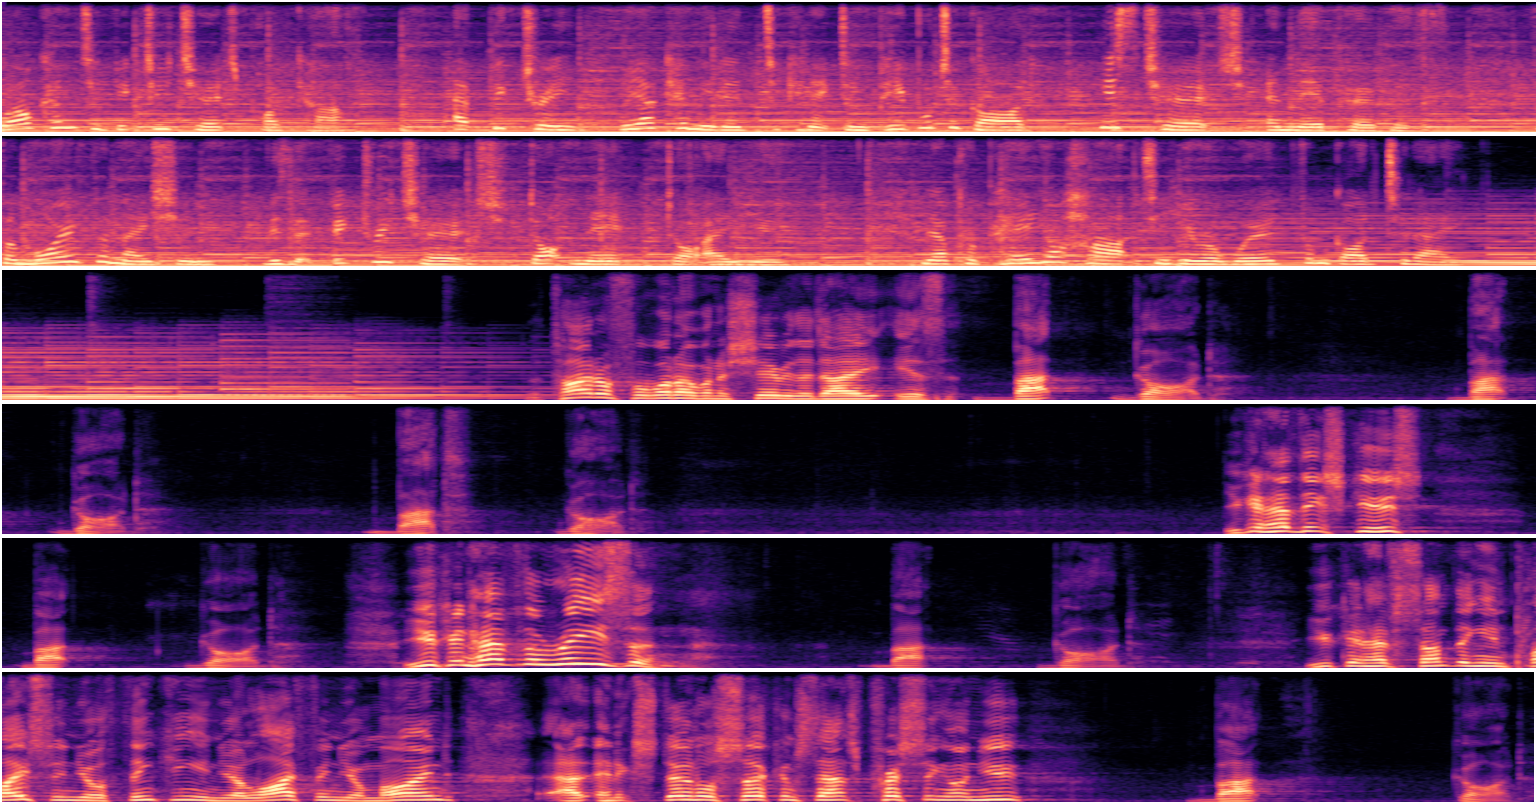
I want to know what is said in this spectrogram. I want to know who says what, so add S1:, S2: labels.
S1: Welcome to Victory Church Podcast. At Victory, we are committed to connecting people to God, His church, and their purpose. For more information, visit victorychurch.net.au. Now prepare your heart to hear a word from God today.
S2: The title for what I want to share with you today is But God. But God. But God. You can have the excuse, but God. You can have the reason, but God. You can have something in place in your thinking, in your life, in your mind, an external circumstance pressing on you, but God.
